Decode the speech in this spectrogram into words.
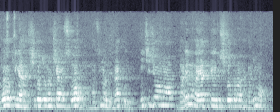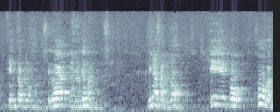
大きな仕事のチャンスを待つのでなく日常の誰もがやっている仕事の中にも変革の可能性はいくらでもあります。皆さんの経営と工学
